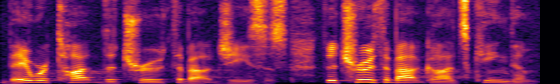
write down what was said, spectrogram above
They were taught the truth about Jesus, the truth about God's kingdom.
